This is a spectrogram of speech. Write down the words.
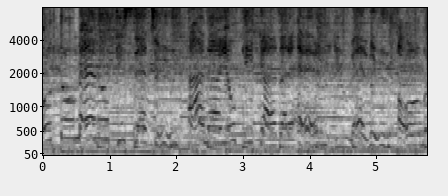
乙女の季節花よき飾れ揺れる想い。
